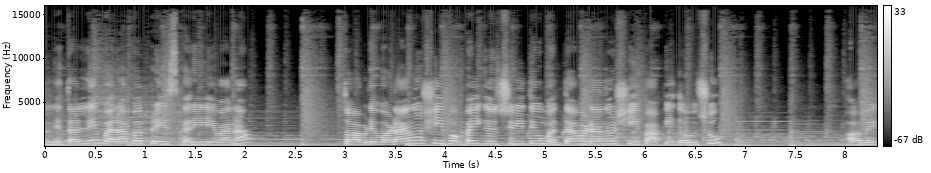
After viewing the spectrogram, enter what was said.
અને તલને બરાબર પ્રેસ કરી લેવાના. તો આપણે વડાનો શેપ અપાઈ ગયો છે રીતે હું બધા વડાનો શેપ આપી દઉં છું. હવે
